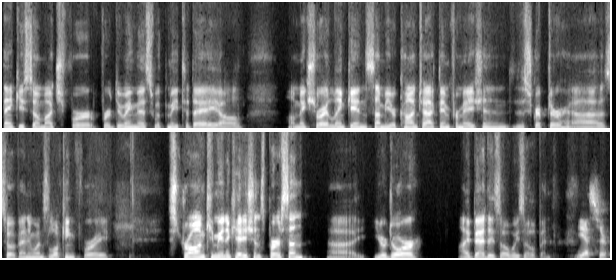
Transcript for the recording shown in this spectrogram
thank you so much for for doing this with me today. I'll I'll make sure I link in some of your contact information in the descriptor. Uh, so if anyone's looking for a strong communications person, uh, your door, I bet, is always open. Yes, sir.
